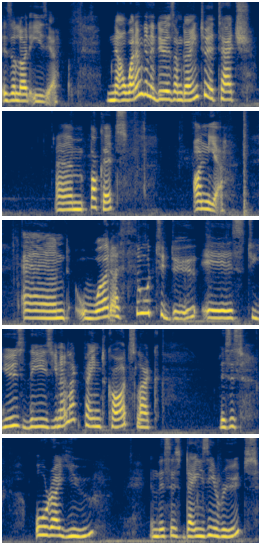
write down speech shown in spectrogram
is a lot easier. Now, what I'm going to do is I'm going to attach um, pockets on here. And what I thought to do is to use these, you know, like paint cards, like this is Aura U, and this is Daisy Roots,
